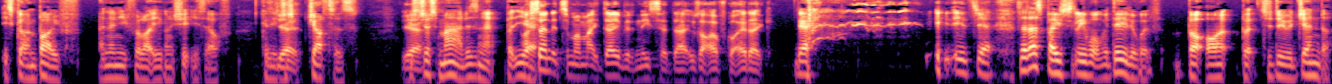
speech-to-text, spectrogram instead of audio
it's going both, and then you feel like you're going to shit yourself because it Yeah. just jutters. Yeah. It's just mad, isn't it? But yeah, I sent it to my mate David, and he said that he was like, "I've got a headache." yeah. It- it's yeah. So that's basically what we're dealing with, but I, but to do with gender.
